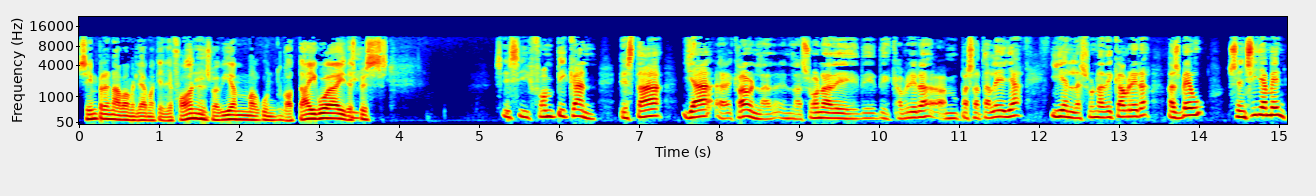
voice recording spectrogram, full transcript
Sempre anàvem allà amb aquella font, sí. ens bevíem algun got d'aigua i Sí. després... Sí, sí, Font Picant està ja, eh, clar, en la, en la zona de, de, de Cabrera, hem passat a l'Ella, i en la zona de Cabrera es veu senzillament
